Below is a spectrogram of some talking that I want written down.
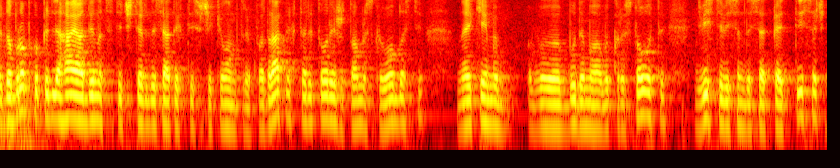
Під обробку підлягає 11,4 тисячі кілометрів квадратних територій Житомирської області, на якій ми будемо використовувати 285 тисяч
